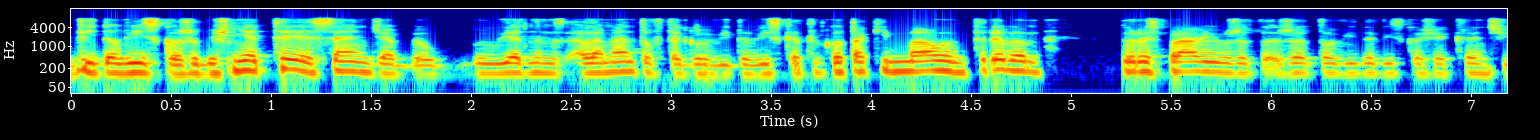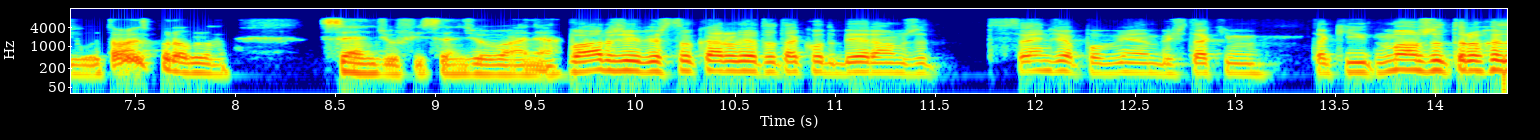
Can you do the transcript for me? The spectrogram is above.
widowisko, żebyś nie ty, sędzia, był, był jednym z elementów tego widowiska, tylko takim małym trybem, który sprawił, że to, że to widowisko się kręciło. To jest problem sędziów i sędziowania. Bardziej, wiesz co, Karol, ja to tak odbieram, że sędzia powinien być takim, taki może trochę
